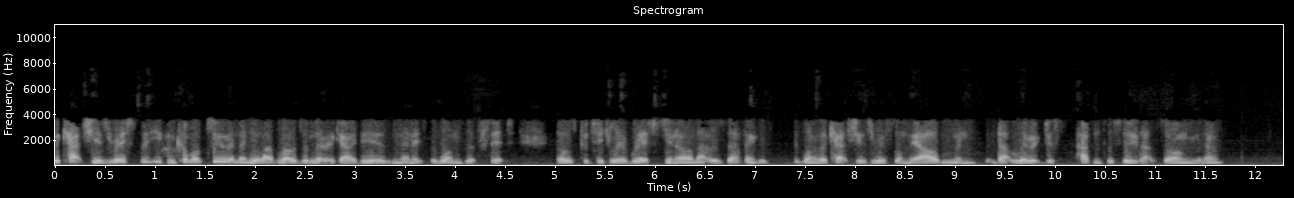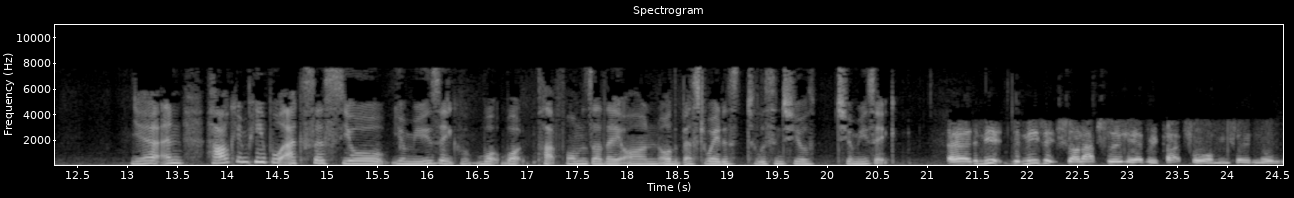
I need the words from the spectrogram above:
the catchiest riffs that you can come up to, and then you'll have loads of lyric ideas, and then it's the ones that fit those particular riffs, you know. And that was, I think, one of the catchiest riffs on the album, and that lyric just happened to suit that song, you know. Yeah, and how can people access your your music? What what platforms are they on, or the best way to to listen to your to your music? Uh, the mu- the music's on absolutely every platform, including all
